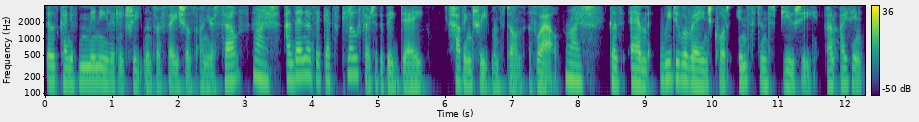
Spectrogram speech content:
those kind of mini little treatments or facials on yourself. Right. And then as it gets closer to the big day, having treatments done as well. Right. Because um, we do a range called Instant Beauty. And I think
